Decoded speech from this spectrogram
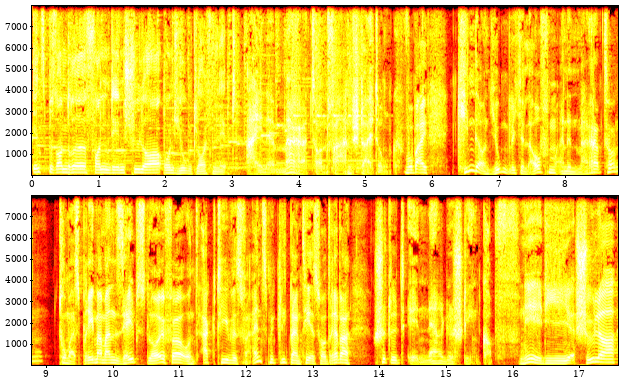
insbesondere von den Schüler- und Jugendläufen lebt. Eine Marathonveranstaltung. Wobei Kinder und Jugendliche laufen einen Marathon? Thomas Bremermann, Selbstläufer und aktives Vereinsmitglied beim TSV Drebber, schüttelt energisch den Kopf. Nee, die Schüler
